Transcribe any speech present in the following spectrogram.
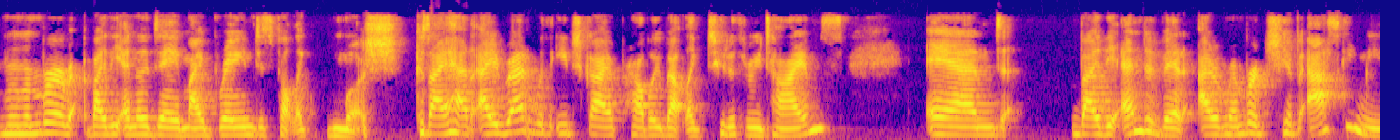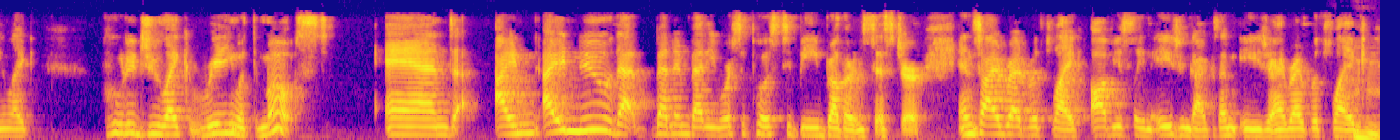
remember by the end of the day, my brain just felt like mush because I had, I read with each guy probably about like two to three times. And by the end of it, I remember Chip asking me, like, who did you like reading with the most? And I, I knew that Ben and Betty were supposed to be brother and sister. And so I read with like, obviously an Asian guy because I'm Asian. I read with like, mm-hmm.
